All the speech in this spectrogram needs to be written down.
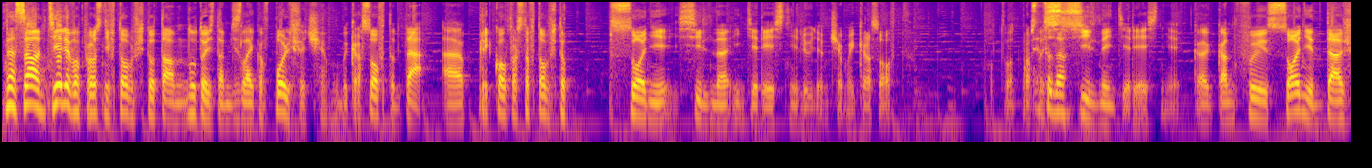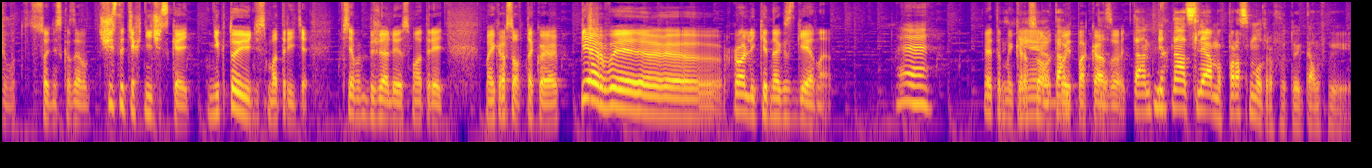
на самом деле вопрос не в том, что там, ну то есть там дизлайков больше, чем у Microsoft, да. А прикол просто в том, что Sony сильно интереснее людям, чем Microsoft. Вот, вот просто Это да. сильно интереснее. Конфы Sony, даже вот Sony сказал, чисто техническая, никто ее не смотрите. Все побежали ее смотреть. Microsoft такой, первые э, ролики Next Gen. Э, это Microsoft Э, там- будет показывать. Там 15 лямов просмотров у той конфы,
